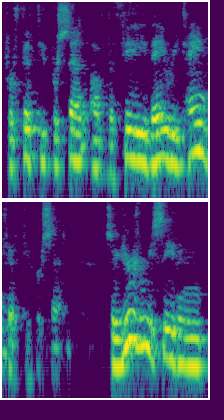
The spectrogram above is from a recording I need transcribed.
for 50% of the fee. They retain 50%. So you're receiving,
